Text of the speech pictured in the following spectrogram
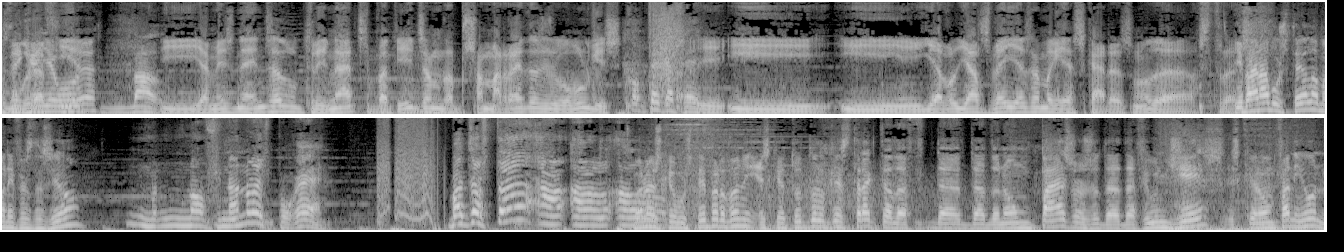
demografia hagut- val. i a més nens adoctrinats, petits, amb samarretes i el que vulguis. Com té. I, i, i ja, ja els veies amb aquelles cares, no?, de, ostres... I va anar vostè a la manifestació? No, al final no vaig poder. Vaig estar al... al, al... Bueno, és que vostè, perdoni, és que tot el que es tracta de, de, de donar un pas o de, de fer un gest, és que no en fa ni un.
